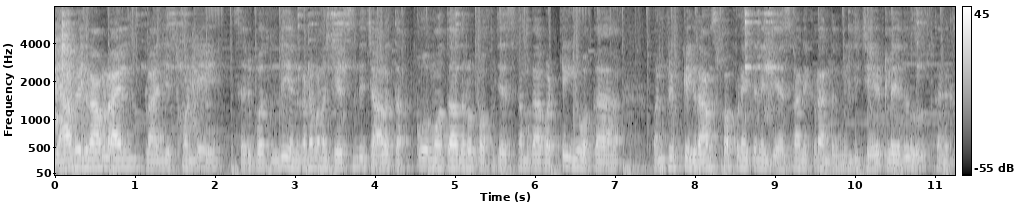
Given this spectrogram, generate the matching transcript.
యాభై గ్రాముల ఆయిల్ ప్లాన్ చేసుకోండి. సరిపోతుంది. ఎందుకంటే మనం చేస్తుంది చాలా తక్కువ మోతాదులో పప్పు చేస్తున్నాం కాబట్టి ఒక వన్ ఫిఫ్టీ గ్రామ్స్ పప్పునైతే నేను చేస్తున్నాను ఇక్కడ. అంతకు మించి చేయట్లేదు. కనుక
